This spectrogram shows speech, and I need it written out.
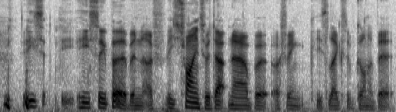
he's he's superb, and I've, he's trying to adapt now. But I think his legs have gone a bit.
